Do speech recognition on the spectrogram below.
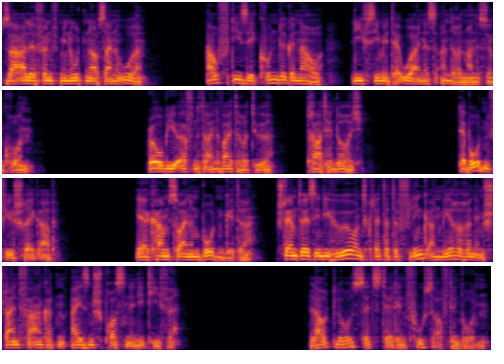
sah alle fünf Minuten auf seine Uhr. Auf die Sekunde genau lief sie mit der Uhr eines anderen Mannes synchron. Roby öffnete eine weitere Tür, trat hindurch. Der Boden fiel schräg ab. Er kam zu einem Bodengitter, stemmte es in die Höhe und kletterte flink an mehreren im Stein verankerten Eisensprossen in die Tiefe. Lautlos setzte er den Fuß auf den Boden,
